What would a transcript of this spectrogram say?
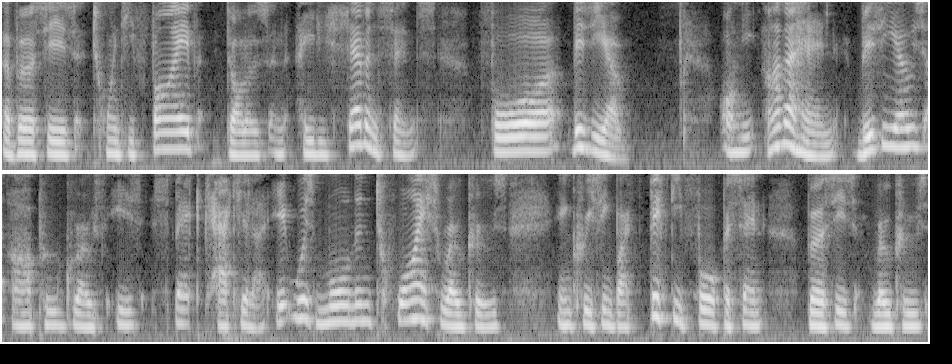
uh, versus $25.87 for Vizio. On the other hand, Vizio's ARPU growth is spectacular. It was more than twice Roku's, increasing by 54% versus Roku's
